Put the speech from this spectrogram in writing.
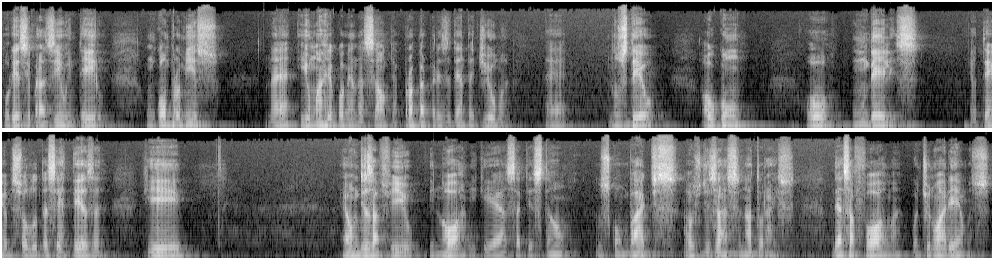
por esse Brasil inteiro, um compromisso né, e uma recomendação que a própria presidenta Dilma é, nos deu, algum ou um deles, eu tenho absoluta certeza que é um desafio enorme que é essa questão dos combates aos desastres naturais. Dessa forma, continuaremos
